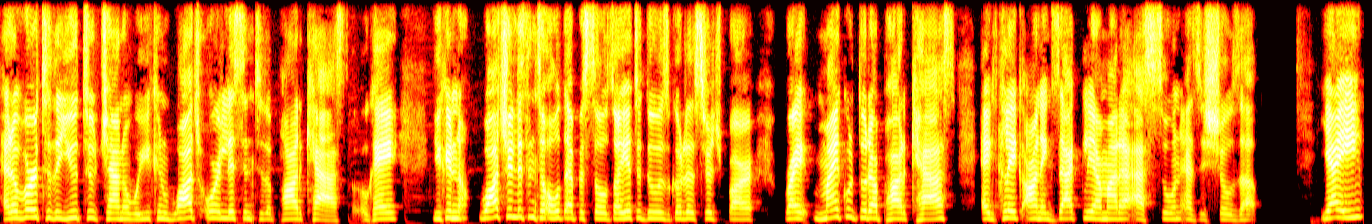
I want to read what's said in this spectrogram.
Head over to the YouTube channel where you can watch or listen to the podcast, okay? You can watch or listen to old episodes. All you have to do is go to the search bar, write My Cultura Podcast, and click on Exactly Amara as soon as it shows up. Y ahí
